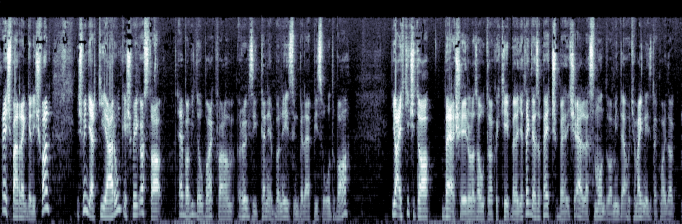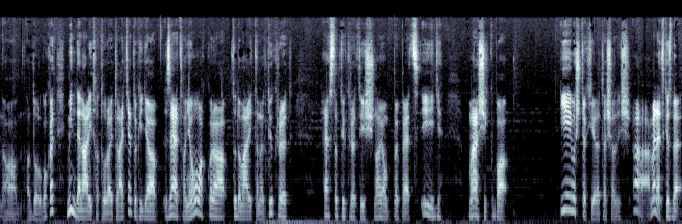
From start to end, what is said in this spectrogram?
És már reggel is van, és mindjárt kijárunk, és még azt a, ebbe a videóban megpróbálom rögzíteni, ebből nézzünk bele epizódba. Ja, egy kicsit a belsejéről az autónak, hogy képbe legyetek, de ez a patchbe is el lesz mondva minden, hogyha megnézitek majd a, a, a dolgokat. Minden állítható rajta, látjátok? Így a Z, ha nyom, akkor a, tudom állítani a tükröt, ezt a tükröt is, nagyon pöpec, így, másikba Jé, most tökéletes az is. Á, menet közben,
